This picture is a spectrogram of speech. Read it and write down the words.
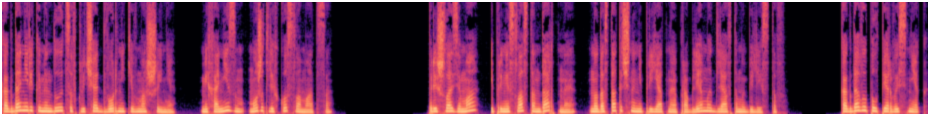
Когда не рекомендуется включать дворники в машине, механизм может легко сломаться. Пришла зима и принесла стандартные, но достаточно неприятные проблемы для автомобилистов. Когда выпал первый снег,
